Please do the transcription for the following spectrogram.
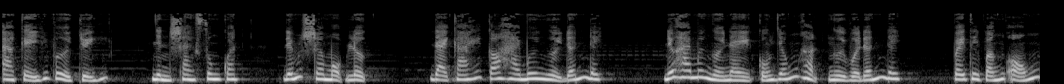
A Kỷ vừa chuyển, nhìn sang xung quanh, đếm sơ một lượt. Đại khái có 20 người đến đây. Nếu 20 người này cũng giống hệt người vừa đến đây, vậy thì vẫn ổn.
